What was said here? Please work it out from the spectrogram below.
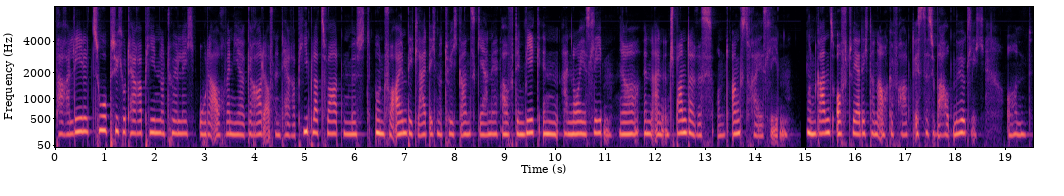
parallel zu Psychotherapien natürlich oder auch wenn ihr gerade auf einen Therapieplatz warten müsst. Und vor allem begleite ich natürlich ganz gerne auf dem Weg in ein neues Leben, ja, in ein entspannteres und angstfreies Leben. Und ganz oft werde ich dann auch gefragt, ist das überhaupt möglich? Und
